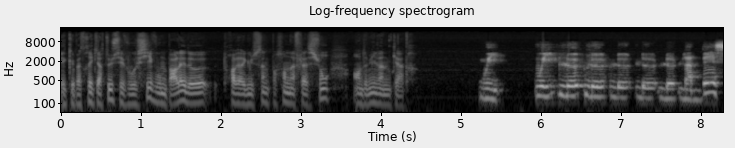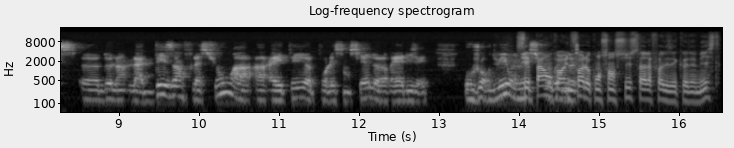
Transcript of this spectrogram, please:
et que Patrick Artus et vous aussi, vous me parlez de 3,5% d'inflation en 2024. Oui, oui, le, le, le, la baisse euh, de la, désinflation a, a, été euh, pour l'essentiel euh, réalisée. Aujourd'hui, on est. C'est pas encore une... fois le consensus à la fois des économistes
